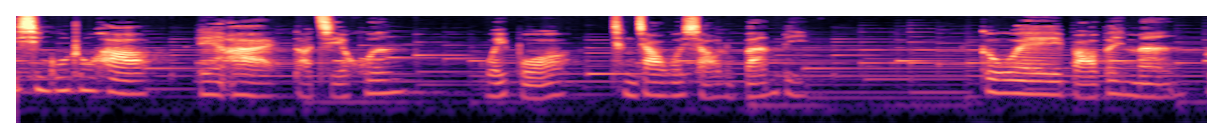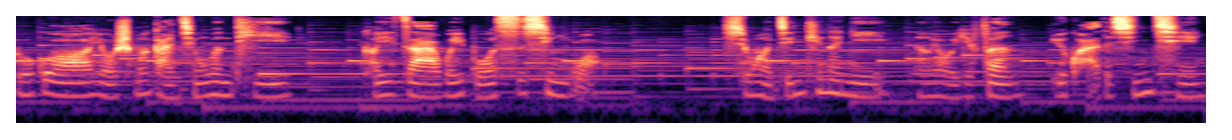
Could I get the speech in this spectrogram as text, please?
微信公众号“恋爱到结婚”，微博请叫我小鹿斑比。各位宝贝们，如果有什么感情问题，可以在微博私信我。希望今天的你能有一份愉快的心情。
